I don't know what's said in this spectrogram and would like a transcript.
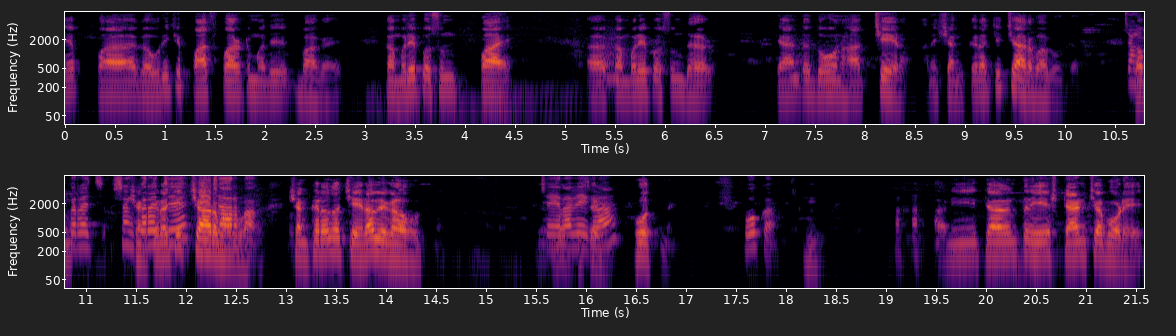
हे पा गौरीचे पाच पार्टमध्ये भाग आहे. कमरेपासून पाय कमरेपासून धड त्यानंतर दोन हात चेहरा आणि शंकराचे चार भाग होतात. शंकराचे चार भाग होतात. शंकराचा चेहरा वेगळा होत नाही. चेहरा वेगळा? होत नाही. हो का? आणि त्यानंतर हे स्टँडच्या बॉड्या आहेत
